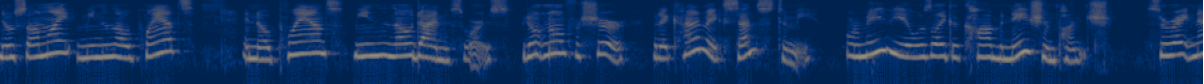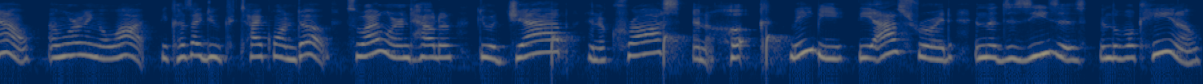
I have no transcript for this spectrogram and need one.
No sunlight means no plants, and no plants means no dinosaurs. We don't know for sure, but it kind of makes sense to me. Or maybe it was like a combination punch. So right now, I'm learning a lot because I do taekwondo. So I learned how to do a jab and a cross and a hook. Maybe the asteroid and the diseases and the volcano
